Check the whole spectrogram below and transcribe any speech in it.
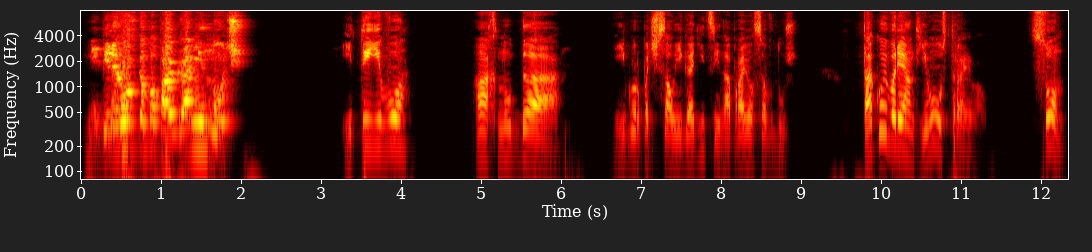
Мебелировка по программе «Ночь». И ты его... Ах, ну да. Егор почесал ягодицы и направился в душ. Такой вариант его устраивал. Сон.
